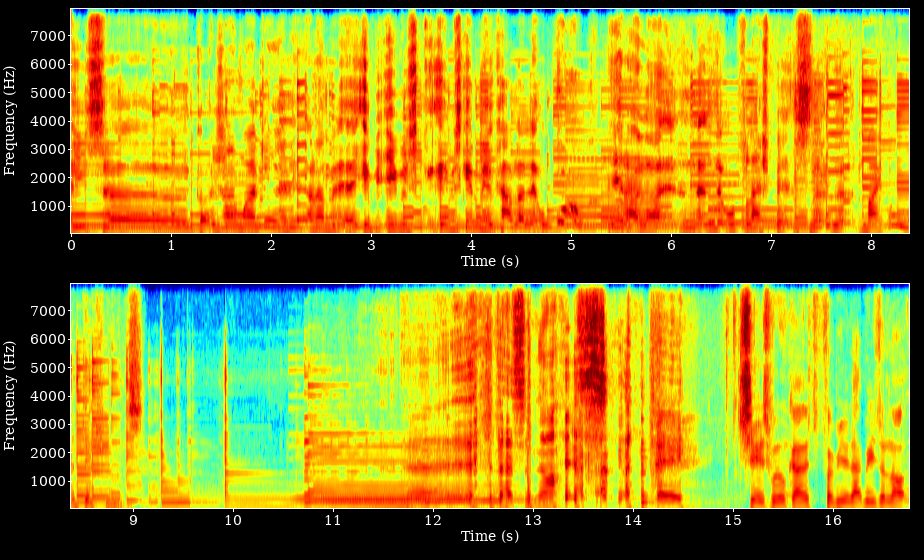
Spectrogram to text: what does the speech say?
he's uh, got his own way of doing it. And I mean, he, he was he was giving me a couple of little whoa, you know, like little flash bits that, that make all the difference. Uh, that's nice. hey. Cheers, Wilko. From you, that means a lot.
